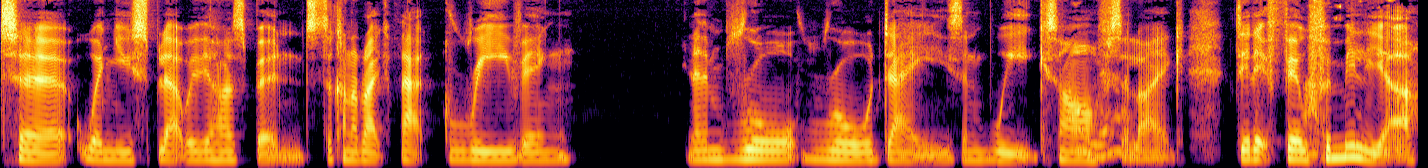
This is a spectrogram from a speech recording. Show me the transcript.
to when you split up with your husband to kind of like that grieving you know, them raw, raw days and weeks Oh, after. yeah. Like, did it feel familiar?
